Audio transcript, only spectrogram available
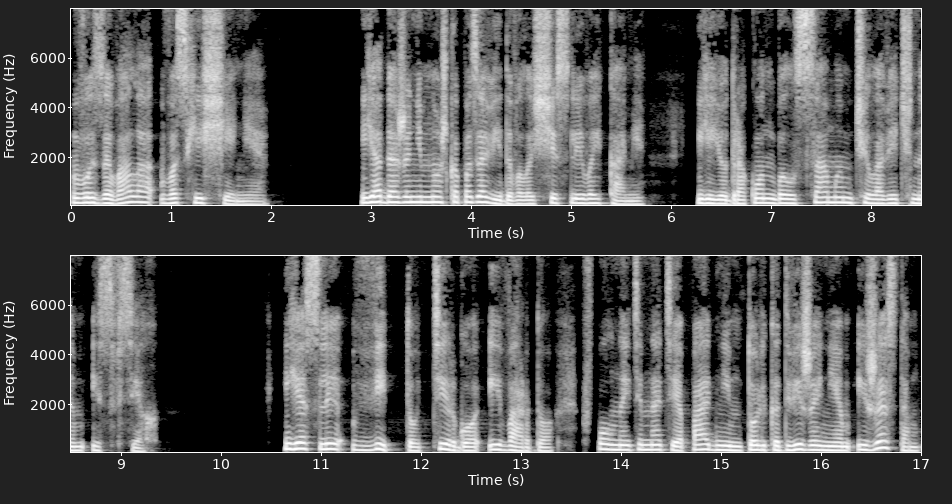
вызывало восхищение. Я даже немножко позавидовала счастливой Ками. Ее дракон был самым человечным из всех. Если в Витто, Тирго и Вардо в полной темноте по одним только движениям и жестам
